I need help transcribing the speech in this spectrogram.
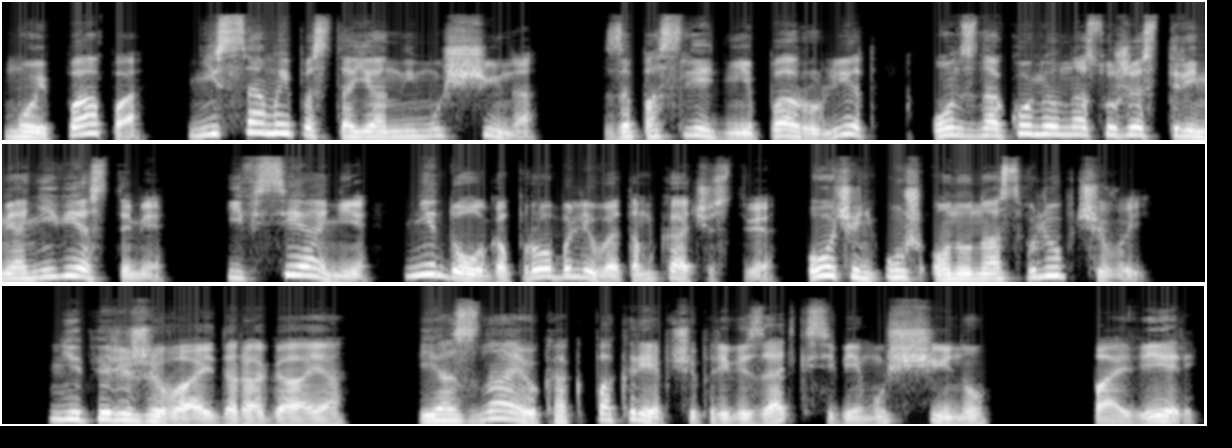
«Мой папа не самый постоянный мужчина. За последние пару лет он знакомил нас уже с тремя невестами, и все они недолго пробыли в этом качестве. Очень уж он у нас влюбчивый». «Не переживай, дорогая. Я знаю, как покрепче привязать к себе мужчину. Поверь,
